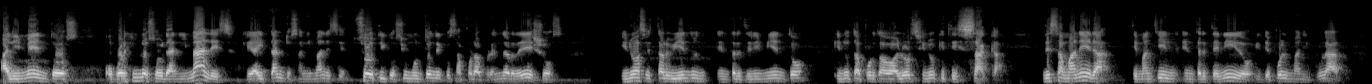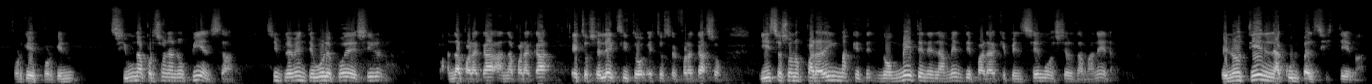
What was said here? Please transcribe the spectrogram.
alimentos, o por ejemplo sobre animales, que hay tantos animales exóticos y un montón de cosas por aprender de ellos, y no vas a estar viviendo entretenimiento que no te aporta valor, sino que te saca. De esa manera te mantiene entretenido y te pueden manipular. ¿Por qué? Porque si una persona no piensa, simplemente vos le puedes decir, anda para acá, anda para acá, esto es el éxito, esto es el fracaso. Y esos son los paradigmas que nos meten en la mente para que pensemos de cierta manera. Pero no tienen la culpa el sistema,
